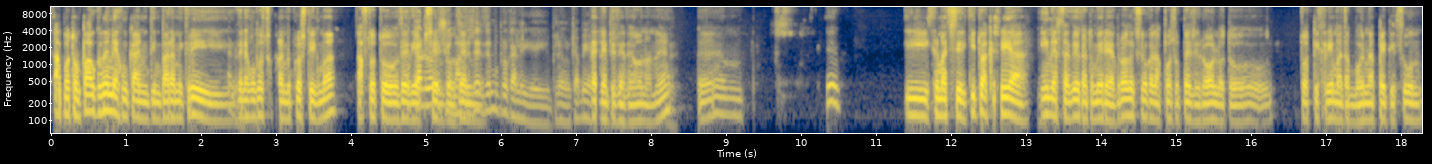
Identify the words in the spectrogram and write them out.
από τον ΠΑΟΚ δεν έχουν κάνει την παραμικρή, Εννοείται. δεν έχουν δώσει το παραμικρό στίγμα. Αυτό το δεν Το κάνουν όλες οι διαψεύδω, ομάδες, δεν, δεν, δεν μου προκαλεί πλέον καμία. δεν έκπληξη. επιβεβαιώνω, ναι. Ναι. Ε, ε, η χρηματιστηρική του αξία είναι στα 2 εκατομμύρια ευρώ. Δεν ξέρω κατά πόσο παίζει ρόλο το, το τι χρήματα μπορεί να πετηθούν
